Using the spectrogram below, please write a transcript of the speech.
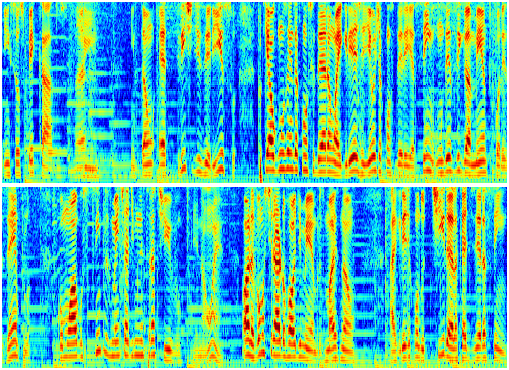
em seus pecados. Né? Sim. Então é triste dizer isso, porque alguns ainda consideram a igreja, e eu já considerei assim, um desligamento, por exemplo, como algo simplesmente administrativo. E não é. Olha, vamos tirar do hall de membros, mas não. A igreja, quando tira, ela quer dizer assim:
